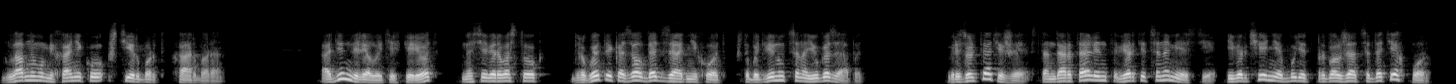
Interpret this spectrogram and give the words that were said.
главному механику Штирборд Харбора. Один велел идти вперед, на северо-восток, другой приказал дать задний ход, чтобы двинуться на юго-запад. В результате же стандарт-талент вертится на месте, и верчение будет продолжаться до тех пор,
